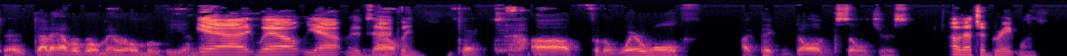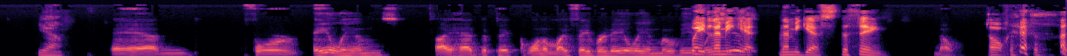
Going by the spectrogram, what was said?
Okay, got to have a Romero movie in there. Yeah, well, yeah, exactly. Well, okay. Uh, for the werewolf, I picked Dog Soldiers. Oh, that's a great one. Yeah. And for aliens, I had to pick one of my favorite alien movies. Wait, let me is... get. Let me guess. The Thing. No. Oh, uh,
